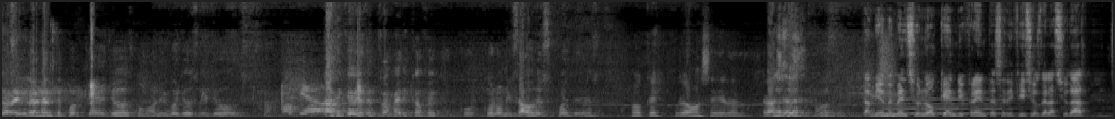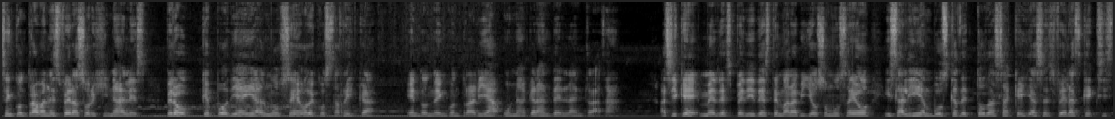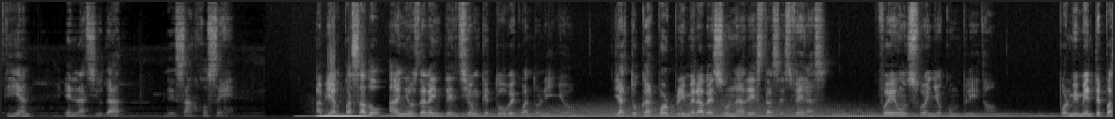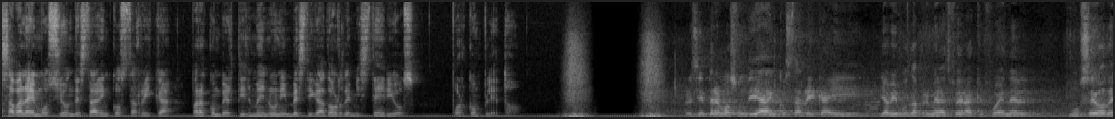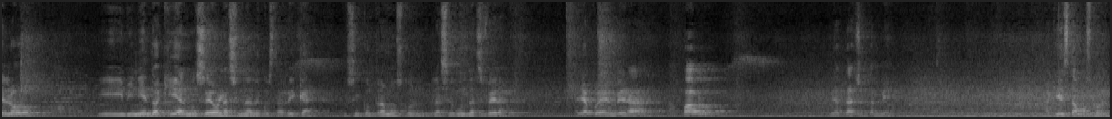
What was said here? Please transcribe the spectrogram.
posiblemente porque ellos, como le digo, ellos, ellos, casi que Centroamérica fue co- colonizado después de eso. Ok, pues vamos a seguir dando. Gracias. También me mencionó que en diferentes edificios de la ciudad se encontraban esferas originales, pero que podía ir al Museo de Costa Rica, en donde encontraría una grande en la entrada. Así que me despedí de este maravilloso museo y salí en busca de todas aquellas esferas que existían en la ciudad de San José. Habían pasado años de la intención que tuve cuando niño, y al tocar por primera vez una de estas esferas, fue un sueño cumplido. Por mi mente pasaba la emoción de estar en Costa Rica para convertirme en un investigador de misterios por completo. Recién tenemos un día en Costa Rica y ya vimos la primera esfera que fue en el Museo del Oro. Y viniendo aquí al Museo Nacional de Costa Rica, nos encontramos con la segunda esfera. Allá pueden ver a, Pablo y a Tacho también. Aquí estamos con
